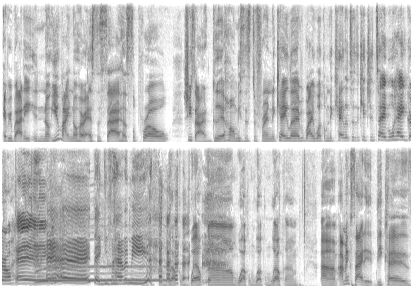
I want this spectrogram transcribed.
Everybody, you know, you might know her as the Side Hustle Pro. She's our good homie sister friend, Nicaila. Everybody, welcome Nicaila to the kitchen table. Hey, girl. Hey. Hey, thank you for having me. welcome, welcome, welcome, welcome, welcome. Um, I'm excited because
